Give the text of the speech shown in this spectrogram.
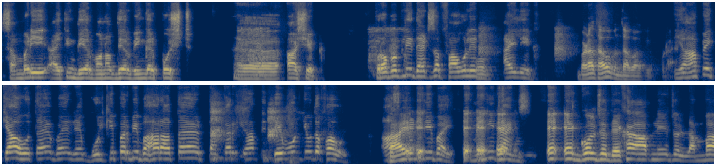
somebody i think they are one of their winger pushed uh, ashik. Probably that's a foul in oh. i league. बड़ा था वो बंदा बाकी यहाँ पे क्या होता है भाई गोलकीपर भी बाहर आता है टक्कर यहाँ पे they won't give the foul भाई भाई मेनी टाइम्स एक गोल जो देखा आपने जो लंबा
